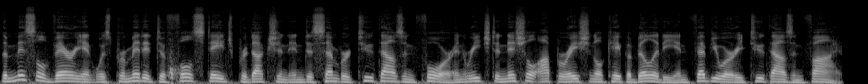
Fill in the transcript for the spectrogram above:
The missile variant was permitted to full-stage production in December 2004 and reached initial operational capability in February 2005.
